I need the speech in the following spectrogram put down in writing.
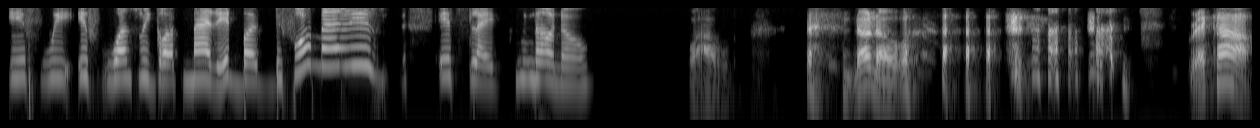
if we if once we got married but before marriage it's like no no Wow. No, no. Rekha,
